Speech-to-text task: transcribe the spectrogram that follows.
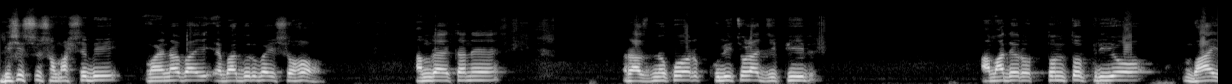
বিশিষ্ট সমাজসেবী ময়নাবাই এবাদুর ভাই সহ আমরা এখানে রাজনগর, কুলিচড়া জিপির আমাদের অত্যন্ত প্রিয় ভাই,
